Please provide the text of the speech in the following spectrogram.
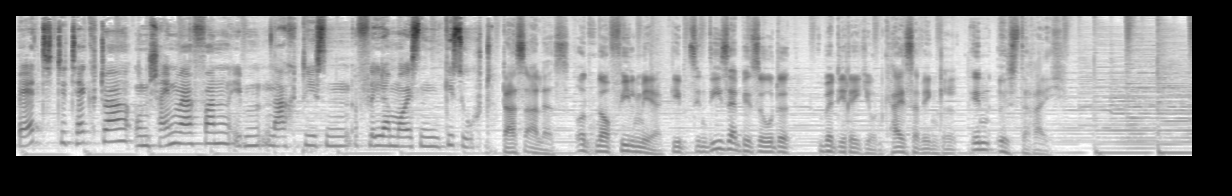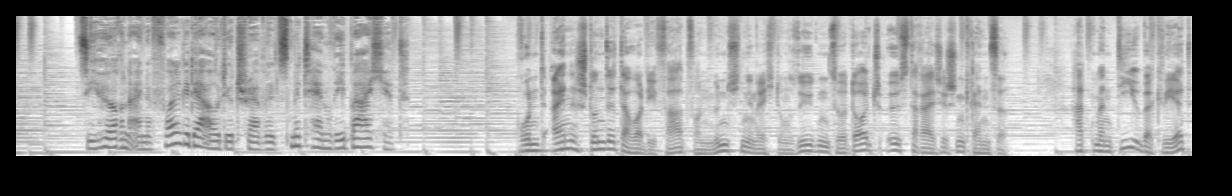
Bettdetektor und Scheinwerfern eben nach diesen Fledermäusen gesucht. Das alles und noch viel mehr gibt's in dieser Episode über die Region Kaiserwinkel in Österreich. Sie hören eine Folge der Audio Travels mit Henry Barchet. Rund eine Stunde dauert die Fahrt von München in Richtung Süden zur deutsch-österreichischen Grenze. Hat man die überquert,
